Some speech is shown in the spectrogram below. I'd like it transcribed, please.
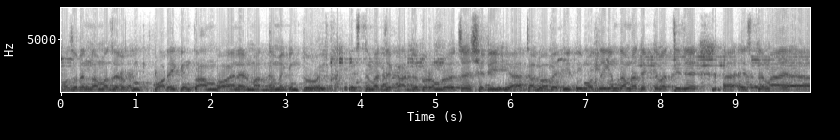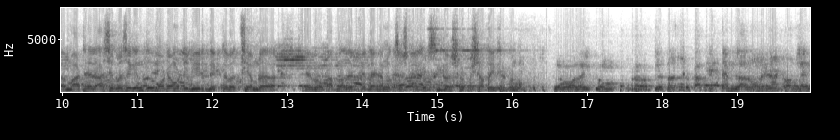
ফজরের নামাজের পরেই কিন্তু আম্বায়নের মাধ্যমে কিন্তু ওই ইস্তেমার যে কার্যক্রম রয়েছে, সেটি চালু হবে। ইতিমধ্যে কিন্তু আমরা দেখতে পাচ্ছি যে ইস্তেমায় মাঠের আশেপাশে কিন্তু মোটামুটি ভিড় দেখতে পাচ্ছি আমরা এবং আপনাদেরকে দেখানোর চেষ্টা করছি। দর্শক, সাথেই থাকুন। আলাইকুম প্রিয় দর্শক টাইম অনলাইন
